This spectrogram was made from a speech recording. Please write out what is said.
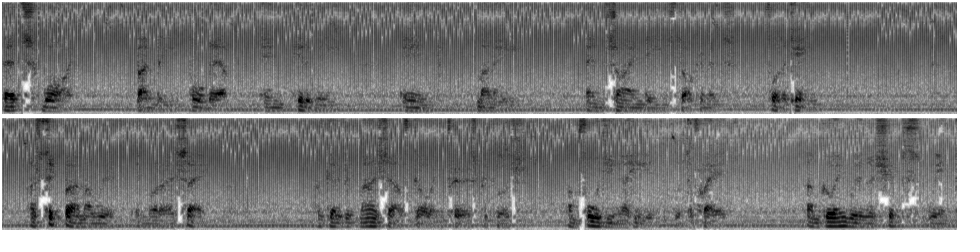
That's why Bundy pulled out and Hirawini and money and sign these documents for the King. I stick by my word in what I say. I've got to get myself going first because I'm forging ahead with the flag. I'm going where the ships went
